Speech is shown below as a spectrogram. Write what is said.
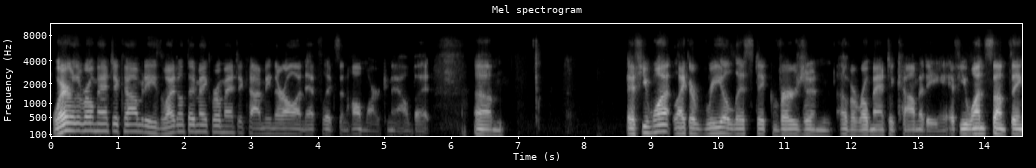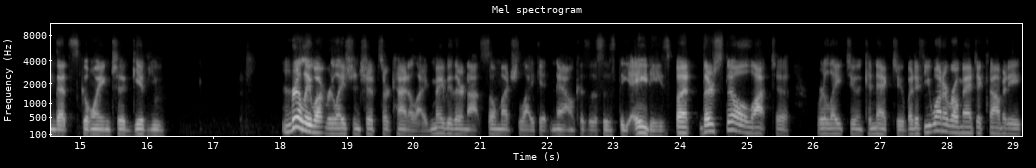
where are the romantic comedies? Why don't they make romantic? Com-? I mean, they're all on Netflix and Hallmark now, but um, if you want like a realistic version of a romantic comedy, if you want something that's going to give you really what relationships are kind of like, maybe they're not so much like it now because this is the 80s, but there's still a lot to relate to and connect to. But if you want a romantic comedy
